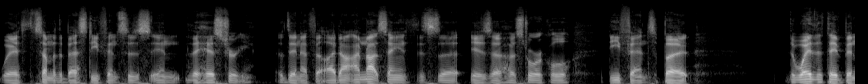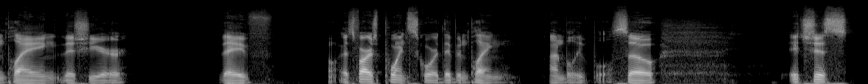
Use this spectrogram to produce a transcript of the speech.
with some of the best defenses in the history of the NFL. I am not saying this is a, is a historical defense, but the way that they've been playing this year, they've, as far as points scored, they've been playing unbelievable. So it's just,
